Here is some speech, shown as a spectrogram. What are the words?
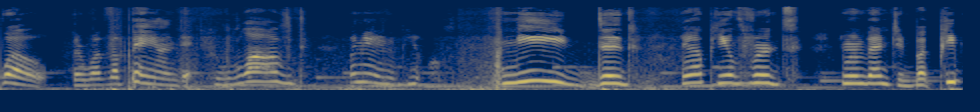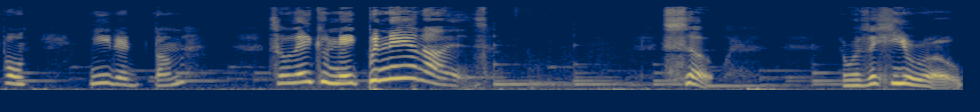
Well, there was a bandit who loved banana peels. Needed banana peels for its new invention, but people needed them so they could make bananas. So, there was a hero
